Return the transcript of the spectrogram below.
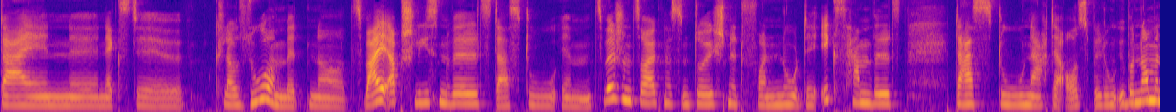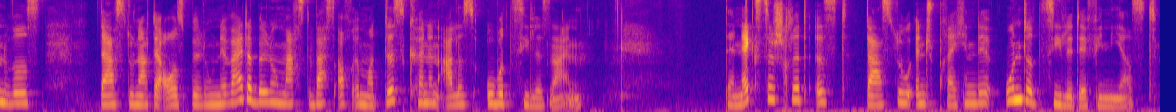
deine nächste Klausur mit einer 2 abschließen willst, dass du im Zwischenzeugnis einen Durchschnitt von Note X haben willst, dass du nach der Ausbildung übernommen wirst, dass du nach der Ausbildung eine Weiterbildung machst, was auch immer. Das können alles Oberziele sein. Der nächste Schritt ist, dass du entsprechende Unterziele definierst.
